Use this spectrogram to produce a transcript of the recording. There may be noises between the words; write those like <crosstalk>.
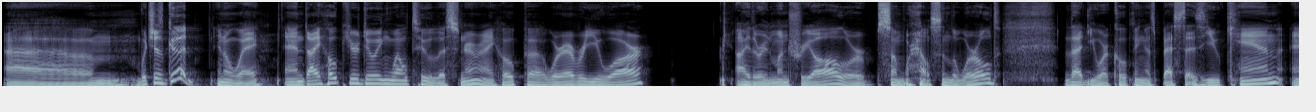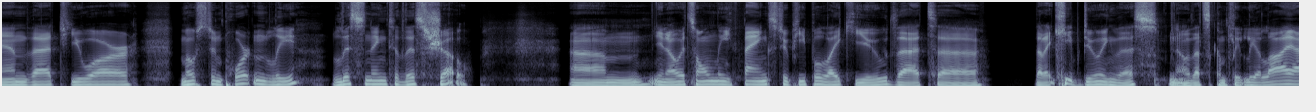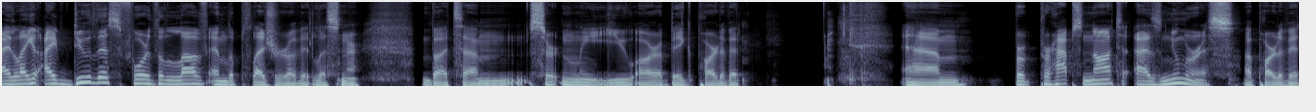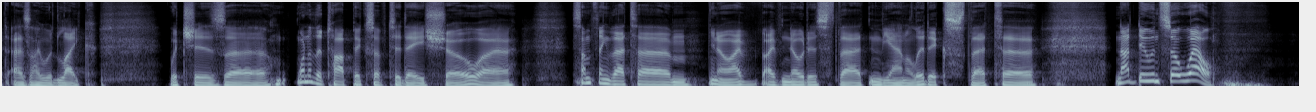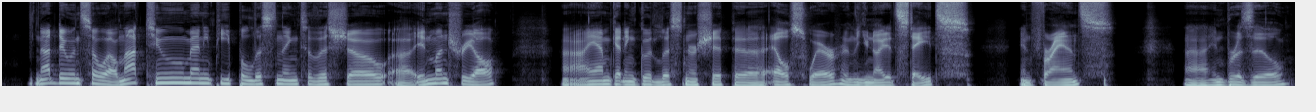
um, which is good in a way. And I hope you're doing well too, listener. I hope uh, wherever you are, either in Montreal or somewhere <laughs> else in the world, that you are coping as best as you can, and that you are, most importantly, listening to this show. Um, you know, it's only thanks to people like you that uh, that I keep doing this. No, that's completely a lie. I like I do this for the love and the pleasure of it, listener. But um, certainly, you are a big part of it. Um, per- perhaps not as numerous a part of it as I would like, which is uh, one of the topics of today's show. Uh, something that um, you know I've I've noticed that in the analytics that uh, not doing so well. Not doing so well. Not too many people listening to this show uh, in Montreal. Uh, I am getting good listenership uh, elsewhere in the United States, in France, uh, in Brazil,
